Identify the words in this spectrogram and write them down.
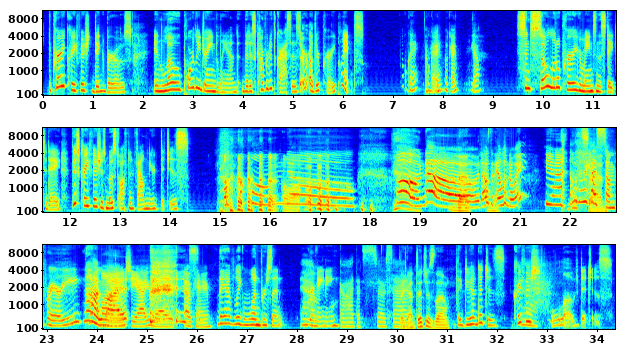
The prairie crayfish dig burrows in low, poorly drained land that is covered with grasses or other prairie plants. Okay. Okay, okay. Yeah. Since so little prairie remains in the state today, this crayfish is most often found near ditches. Oh no. oh no. That- That, was in Illinois? Yeah. Illinois sad. has some prairie. Not a lot. much. Yeah, you're right. okay. They have like 1% remaining. God, that's so sad. They got ditches though. They do have ditches. Crayfish love ditches.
